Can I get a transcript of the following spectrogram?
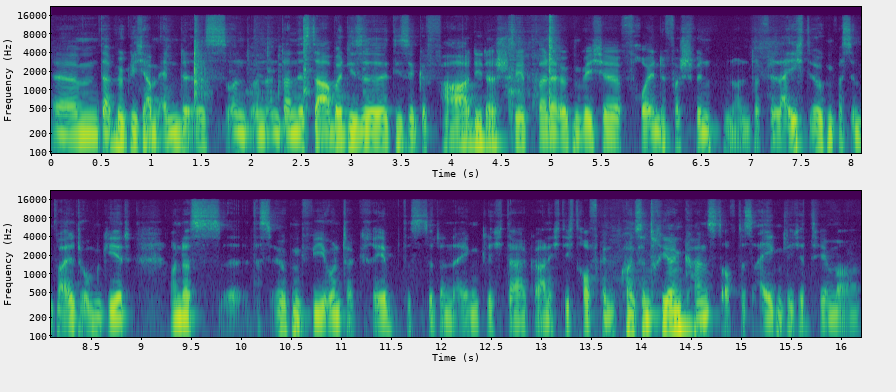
ähm, da wirklich am Ende ist und, und, und dann ist da aber diese, diese Gefahr, die da schwebt, weil da irgendwelche Freunde verschwinden und da vielleicht irgendwas im Wald umgeht und das, das irgendwie untergräbt, dass du dann eigentlich da gar nicht dich drauf kon- konzentrieren kannst, auf das eigentliche Thema.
